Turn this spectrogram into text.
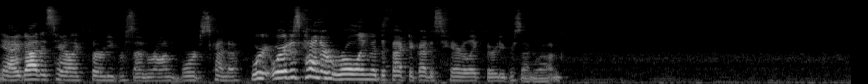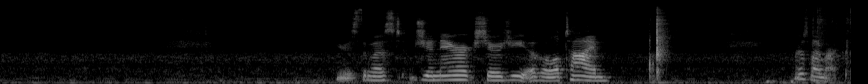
Yeah, I got his hair like 30% wrong. We're just kind of we're we're just kind of rolling with the fact I got his hair like 30% wrong. Here's the most generic shoji of all time. Where's my marker?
